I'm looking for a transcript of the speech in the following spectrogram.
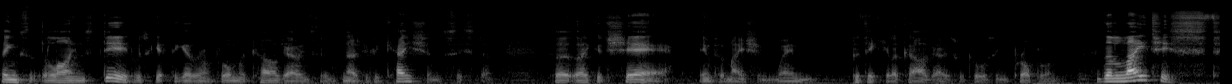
things that the lines did was get together and form the cargo incident notification system so that they could share information when particular cargoes were causing problems. The latest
